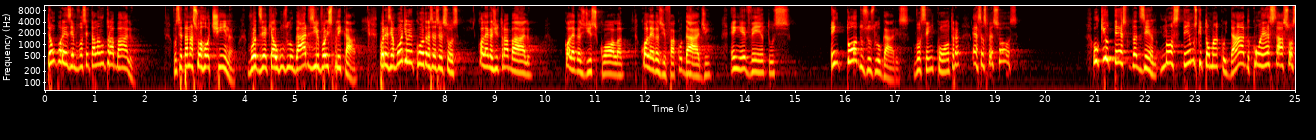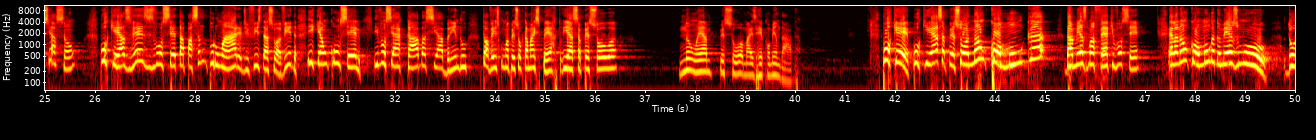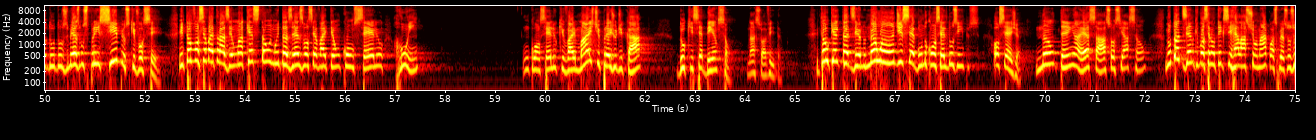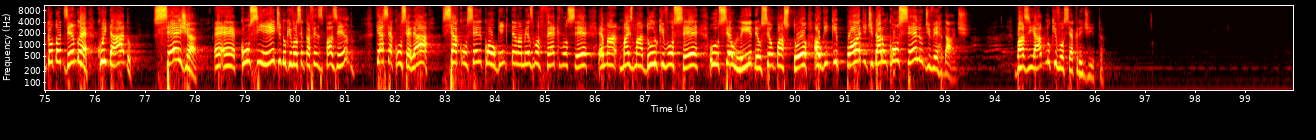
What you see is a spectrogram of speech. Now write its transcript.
Então, por exemplo, você está lá no trabalho, você está na sua rotina. Vou dizer aqui alguns lugares e vou explicar. Por exemplo, onde eu encontro essas pessoas? Colegas de trabalho, colegas de escola, colegas de faculdade, em eventos, em todos os lugares você encontra essas pessoas. O que o texto está dizendo? Nós temos que tomar cuidado com essa associação. Porque às vezes você está passando por uma área difícil da sua vida e quer um conselho. E você acaba se abrindo, talvez, com uma pessoa que está mais perto. E essa pessoa não é a pessoa mais recomendada. Por quê? Porque essa pessoa não comunga da mesma fé que você. Ela não comunga do mesmo, do, do, dos mesmos princípios que você. Então você vai trazer uma questão e muitas vezes você vai ter um conselho ruim. Um conselho que vai mais te prejudicar do que ser bênção na sua vida. Então o que ele está dizendo? Não ande segundo o conselho dos ímpios. Ou seja, não tenha essa associação. Não estou dizendo que você não tem que se relacionar com as pessoas. O que eu estou dizendo é: cuidado, seja é, é, consciente do que você está fazendo. Quer se aconselhar? Se aconselhe com alguém que tem a mesma fé que você, é ma mais maduro que você, o seu líder, o seu pastor, alguém que pode te dar um conselho de verdade, baseado no que você acredita.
